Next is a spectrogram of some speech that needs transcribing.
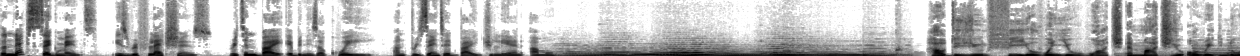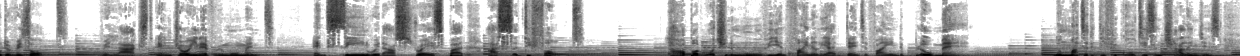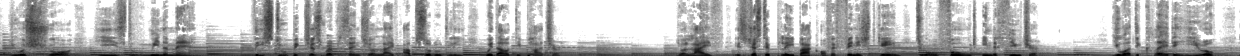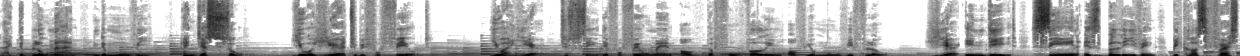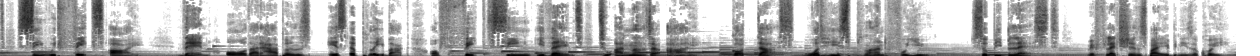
The next segment is Reflections, written by Ebenezer Quay and presented by Julian Amo. How do you feel when you watch a match you already know the result? Relaxed, enjoying every moment, and seeing without stress but as a default. How about watching a movie and finally identifying the blow man? No matter the difficulties and challenges, you are sure he is the winner man. These two pictures represent your life absolutely without departure. Your life is just a playback of a finished game to unfold in the future. You are declared a hero like the blue man in the movie, and just so, you are here to be fulfilled. You are here to see the fulfillment of the full volume of your movie flow. Here indeed, seeing is believing because first see with faith's eye, then all that happens is a playback of faith seeing events to another eye. God does what He's planned for you. So be blessed. Reflections by Ebenezer Quay.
